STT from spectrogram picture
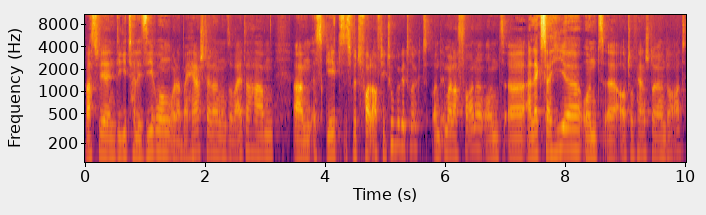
was wir in Digitalisierung oder bei Herstellern und so weiter haben. Ähm, es geht, es wird voll auf die Tube gedrückt und immer nach vorne und äh, Alexa hier und äh, Auto fernsteuern dort,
